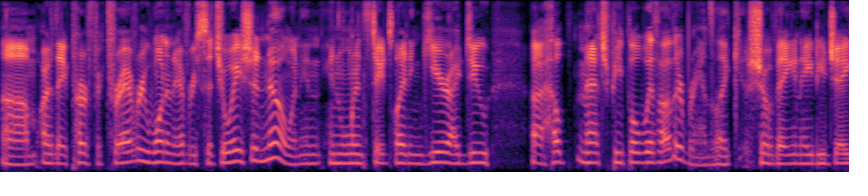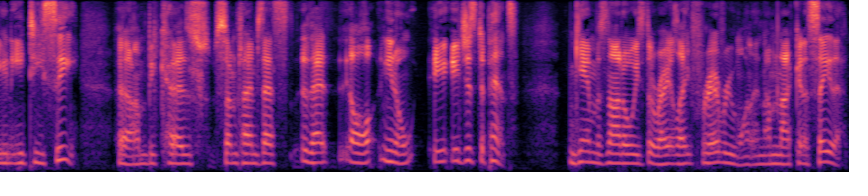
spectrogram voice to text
Um, are they perfect for everyone in every situation? No. And in, in Stage Lighting gear, I do uh, help match people with other brands like Chauvet and ADJ and ETC um, because sometimes that's that all you know it, it just depends. Gamma's not always the right light for everyone and i'm not going to say that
